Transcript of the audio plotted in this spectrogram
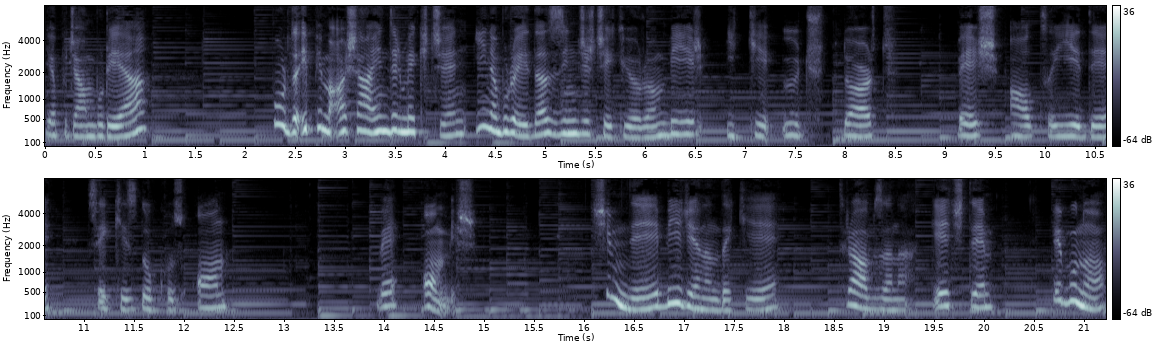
yapacağım buraya. Burada ipimi aşağı indirmek için yine burayı da zincir çekiyorum. 1 2 3 4 5, 6, 7, 8, 9, 10 ve 11. Şimdi bir yanındaki trabzana geçtim ve bunu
